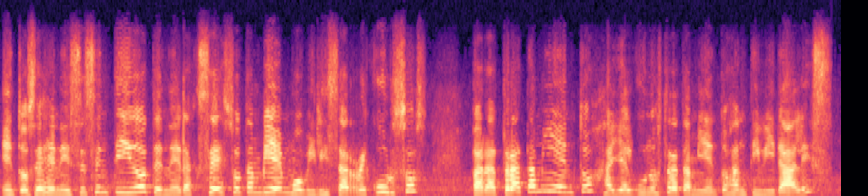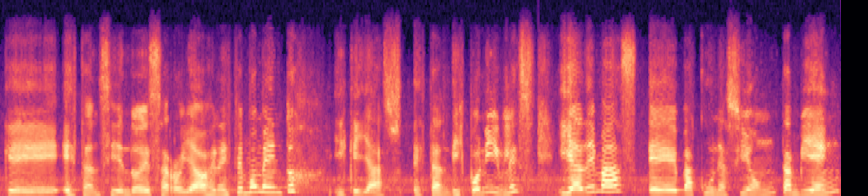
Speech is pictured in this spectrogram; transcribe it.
Entonces, en ese sentido, tener acceso también, movilizar recursos para tratamientos, hay algunos tratamientos antivirales que están siendo desarrollados en este momento y que ya están disponibles. Y además, eh, vacunación también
